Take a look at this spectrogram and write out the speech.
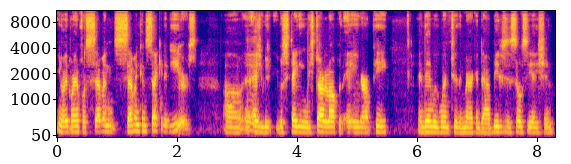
you know, it ran for seven seven consecutive years. Uh, as you, you were stating, we started off with AARP, and then we went to the American Diabetes Association.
